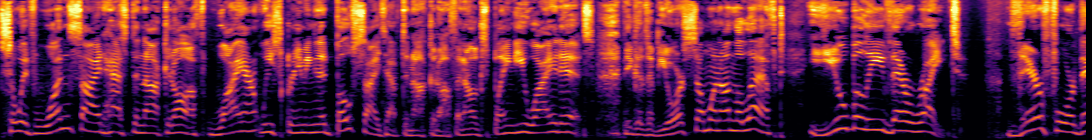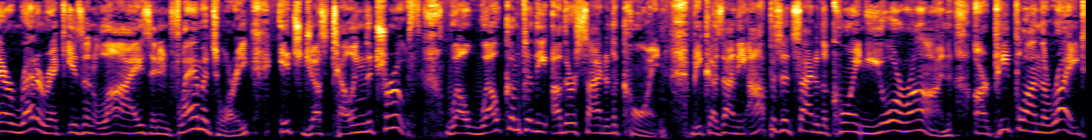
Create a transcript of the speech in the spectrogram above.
So if one side has to knock it off, why aren't we screaming that both sides have to knock it off? And I'll explain to you why it is. Because if you're someone on the left, you believe they're right. Therefore, their rhetoric isn't lies and inflammatory. It's just telling the truth. Well, welcome to the other side of the coin. Because on the opposite side of the coin you're on are people on the right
